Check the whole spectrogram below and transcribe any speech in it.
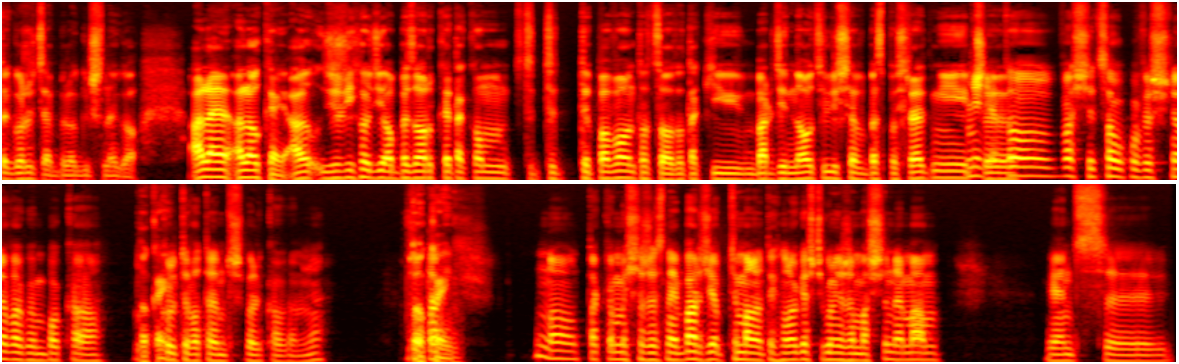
tego życia biologicznego. Ale, ale okej, okay. a jeżeli chodzi o bezorkę taką ty, ty, typową, to co? To taki bardziej nautilisia bezpośredni? Nie, czy... nie, to właśnie całopowierzchniowa, głęboka, okay. kultywatorem trzybelkowym, nie? To okay. tak, no taka myślę, że jest najbardziej optymalna technologia, szczególnie, że maszynę mam, więc y,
